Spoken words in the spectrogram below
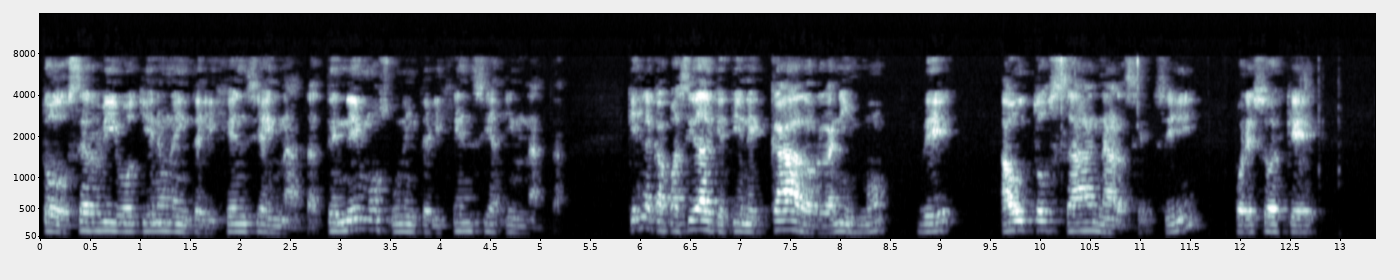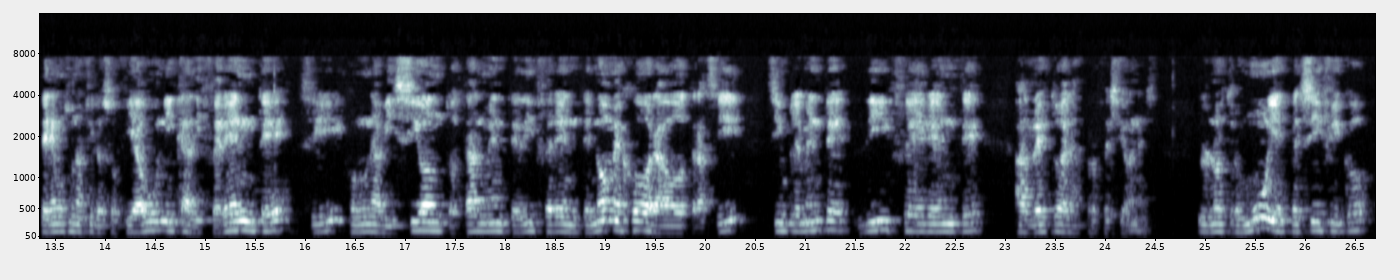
todo ser vivo tiene una inteligencia innata. Tenemos una inteligencia innata, que es la capacidad que tiene cada organismo de autosanarse, ¿sí? Por eso es que tenemos una filosofía única, diferente, ¿sí? Con una visión totalmente diferente, no mejor a otra, ¿sí? Simplemente diferente al resto de las profesiones lo nuestro es muy específico,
